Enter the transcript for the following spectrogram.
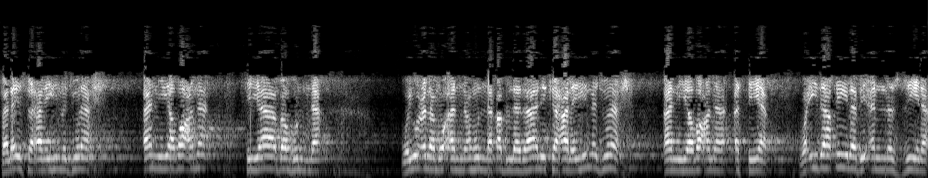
فليس عليهن جناح أن يضعن ثيابهن ويعلم أنهن قبل ذلك عليهن جناح أن يضعن الثياب. وإذا قيل بأن الزينة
